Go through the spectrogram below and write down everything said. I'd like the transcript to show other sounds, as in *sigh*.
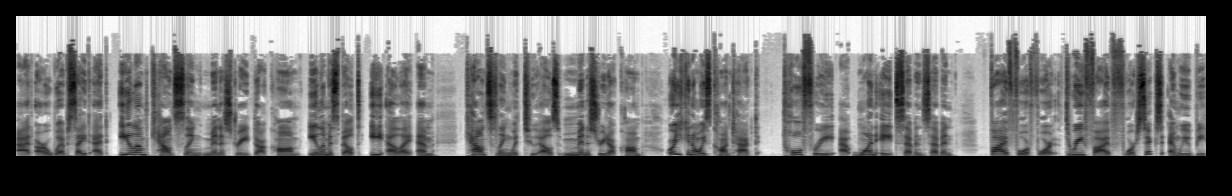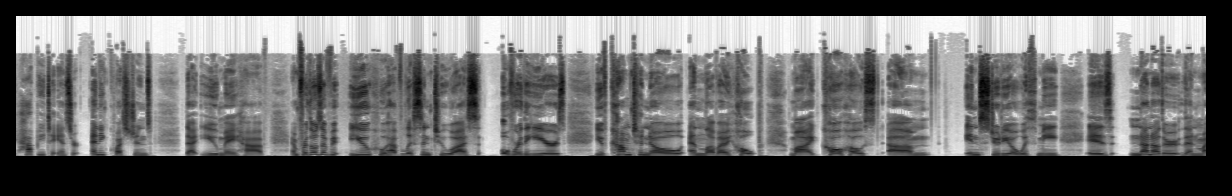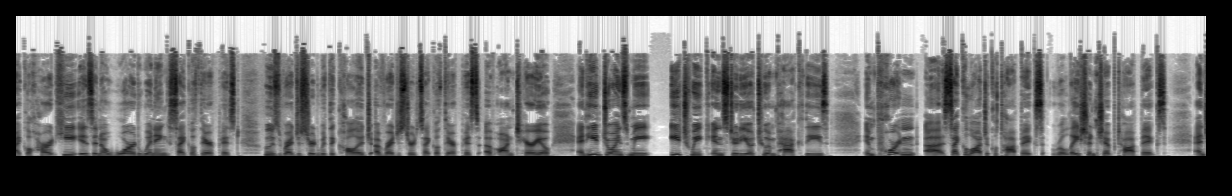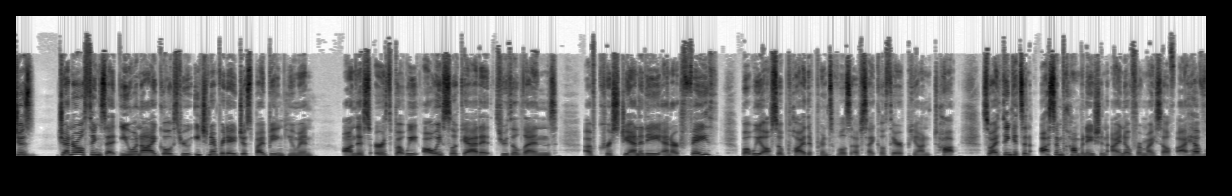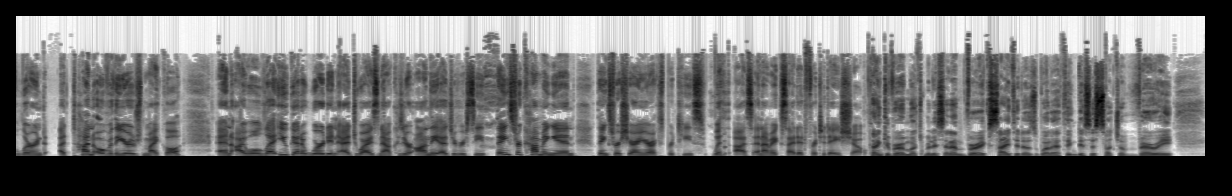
at our website at elimcounselingministry.com. Elim is spelled E L I M, counseling with two L's, ministry.com, or you can always contact toll free at 1 877 544 3546, and we would be happy to answer any questions that you may have. And for those of you who have listened to us over the years, you've come to know and love, I hope, my co host. Um, in studio with me is none other than Michael Hart. He is an award winning psychotherapist who's registered with the College of Registered Psychotherapists of Ontario. And he joins me each week in studio to unpack these important uh, psychological topics, relationship topics, and just general things that you and I go through each and every day just by being human on this earth, but we always look at it through the lens of Christianity and our faith, but we also apply the principles of psychotherapy on top. So I think it's an awesome combination. I know for myself, I have learned a ton over the years, Michael, and I will let you get a word in edgewise now because you're on the edge of your seat. Thanks for coming in. Thanks for sharing your expertise with us, and I'm excited for today's show. Thank you very much, Melissa. And I'm very excited as well. I think this is such a very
